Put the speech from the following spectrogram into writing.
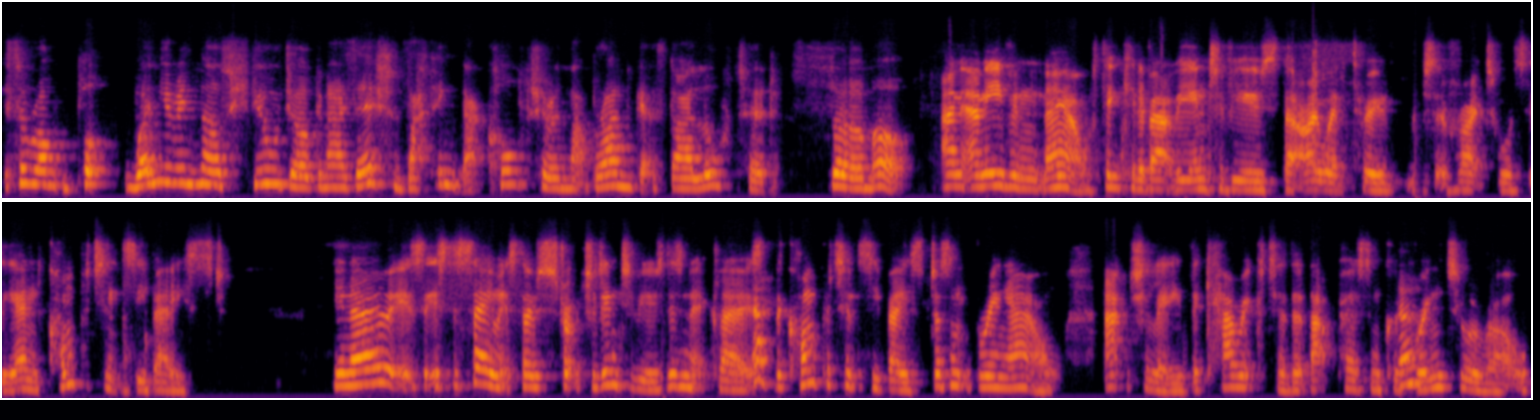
It's a wrong. But when you're in those huge organisations, I think that culture and that brand gets diluted so much. And, and even now, thinking about the interviews that I went through, sort of right towards the end, competency based you know it's it's the same it's those structured interviews isn't it claire it's yeah. the competency base doesn't bring out actually the character that that person could yeah. bring to a role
